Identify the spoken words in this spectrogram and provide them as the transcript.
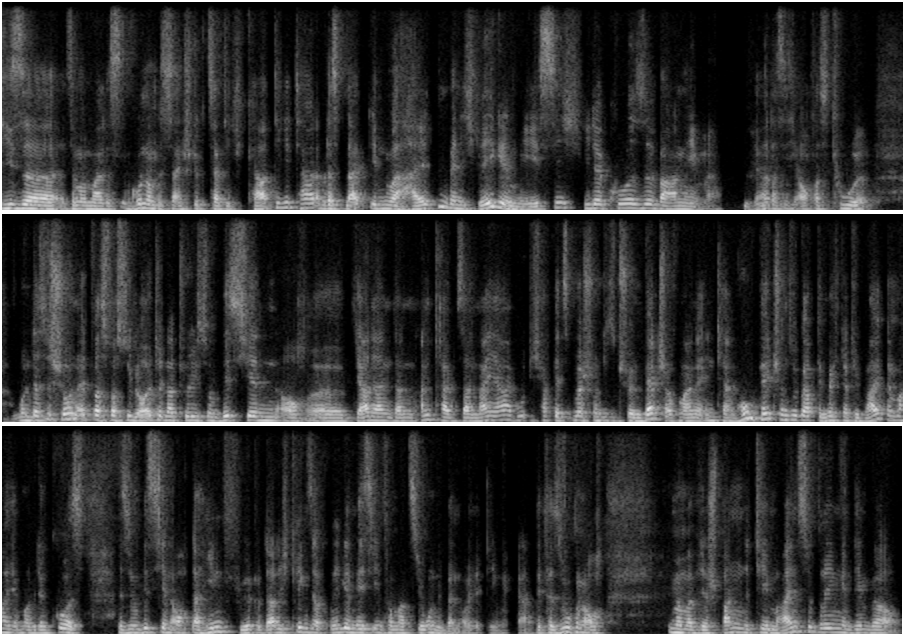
diese, sagen wir mal, das im Grunde genommen ist ein Stück Zertifikat digital, aber das bleibt eben nur erhalten, wenn ich regelmäßig wieder Kurse wahrnehme ja, dass ich auch was tue. Und das ist schon etwas, was die Leute natürlich so ein bisschen auch äh, ja, dann, dann antreibt, sagen, naja, gut, ich habe jetzt immer schon diesen schönen Badge auf meiner internen Homepage und so gehabt, den möchte ich natürlich behalten, dann mache ich immer wieder einen Kurs. Also ein bisschen auch dahin führt und dadurch kriegen sie auch regelmäßig Informationen über neue Dinge. Ja. Wir versuchen auch immer mal wieder spannende Themen reinzubringen, indem wir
